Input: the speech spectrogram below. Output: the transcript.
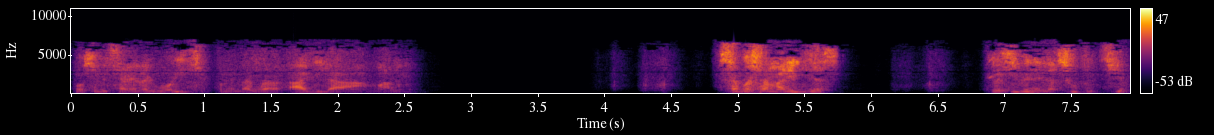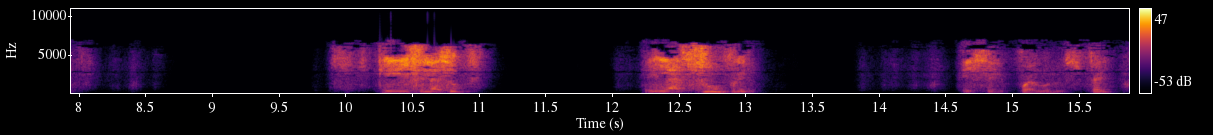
o se les alegoriza con el agua águila amarilla. Las aguas amarillas reciben el azufre siempre. ¿Qué es el azufre? El azufre es el fuego esférico,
